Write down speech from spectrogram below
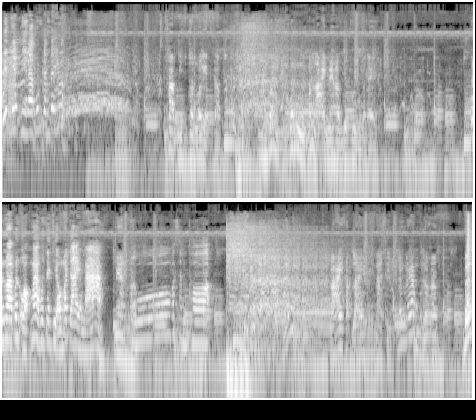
เล็ดเล็ดนี่ละผมจำได้อยู่ครับดิจิตอลวอลเล็ตครับมันก็คนมันหลายไหมครับยูทูบก็ได้เพิ่นว่าเพิ่นออกมาเพิ่นจังสิเอามาจ่ายหั่นนะแม่นครับ โอ้ประสันทอโอ้ หลายครับหลายนาสิแรงๆหมดแล้วครับ เบิ้ง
